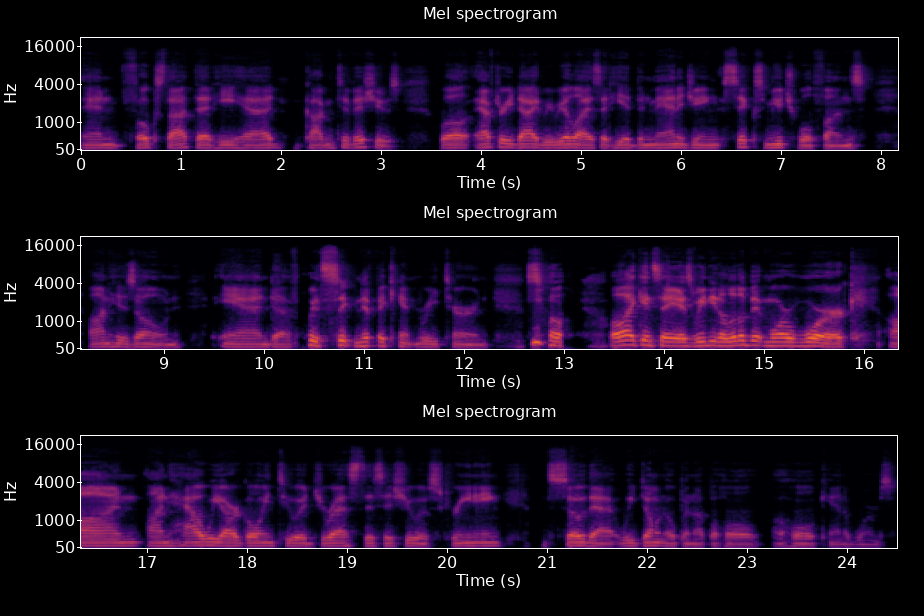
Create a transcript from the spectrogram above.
and folks thought that he had cognitive issues. Well, after he died, we realized that he had been managing six mutual funds on his own and uh, with significant return. So all I can say is we need a little bit more work on on how we are going to address this issue of screening so that we don't open up a whole a whole can of worms.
